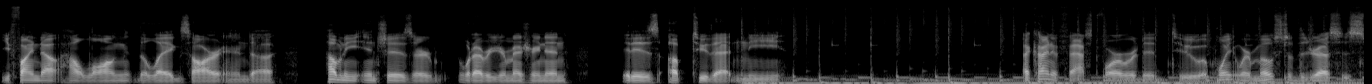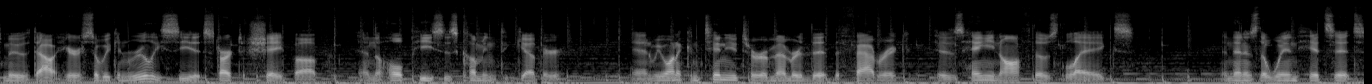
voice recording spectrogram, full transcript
you find out how long the legs are and uh, how many inches or whatever you're measuring in. It is up to that knee. I kind of fast forwarded to a point where most of the dress is smoothed out here so we can really see it start to shape up and the whole piece is coming together. And we want to continue to remember that the fabric is hanging off those legs and then as the wind hits it,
